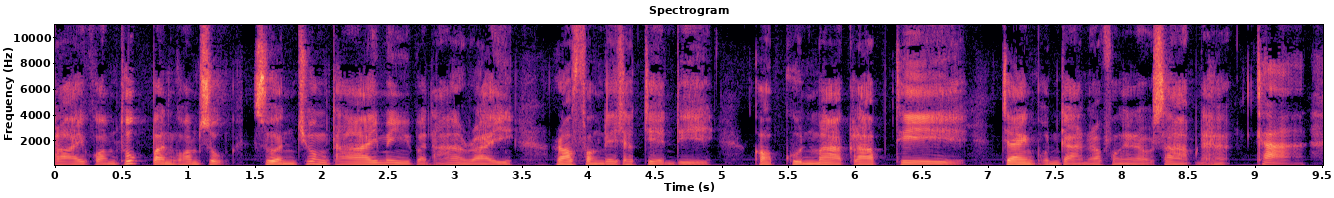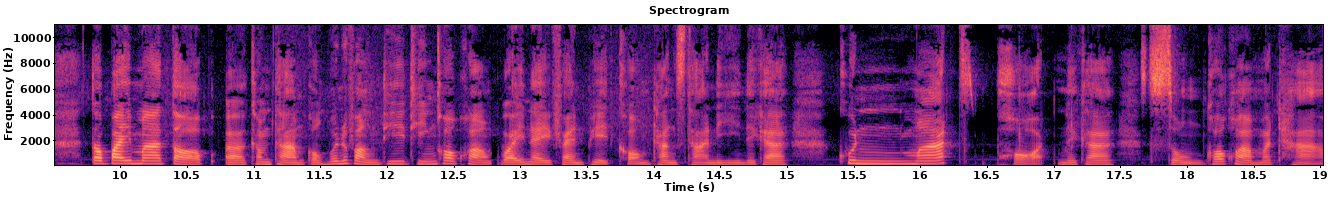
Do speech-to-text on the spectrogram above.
คลายความทุกข์ปันความสุข ส่วนช่วงท้ายไม่มีปัญหาอะไร รับฟังได้ชัดเจนดี ขอบคุณมากครับที่ แจ้งผลการรับฟังให้เราทราบนะฮะ ค่ะ ต่อไปมาตอบอคำถามของเพื่อนผู้ฟังที่ทิ้งข้อความไว้ในแฟนเพจของทางสถานีนะคะ คุณมาร์ทพอร์ตนะคะ ส่งข้อความมาถาม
